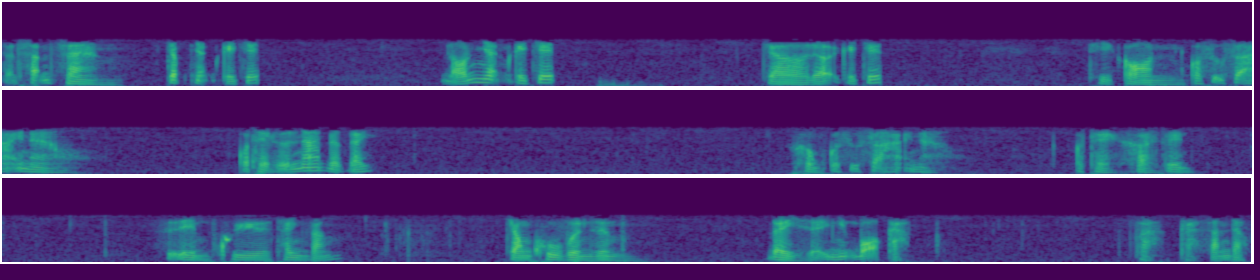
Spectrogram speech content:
đã sẵn sàng chấp nhận cái chết, đón nhận cái chết, chờ đợi cái chết, thì còn có sự sợ hãi nào có thể lấn nát được đấy? Không có sự sợ hãi nào có thể khởi lên giữa đêm khuya thanh vắng trong khu vườn rừng đầy rẫy những bọ cạp và cả rắn độc.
